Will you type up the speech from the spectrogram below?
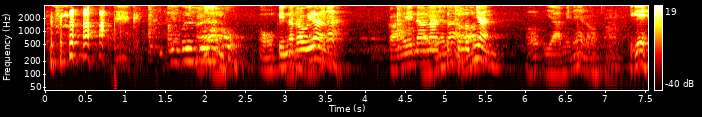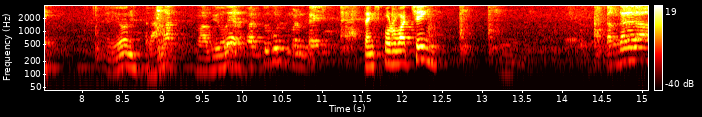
Pagin ko yung jowa Ayan. ko. Okay na raw yan. Na. Kain na na na, susunod oh. niyan. Oh, yummy na yan oh. Sige, Ayun. salamat sa mga viewer. Pagtugod man kay Thanks for watching. tanggal lang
